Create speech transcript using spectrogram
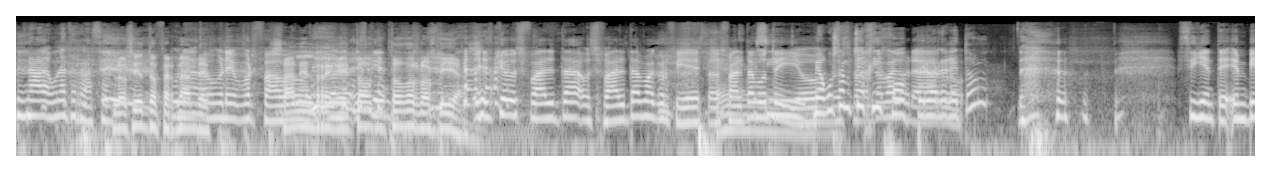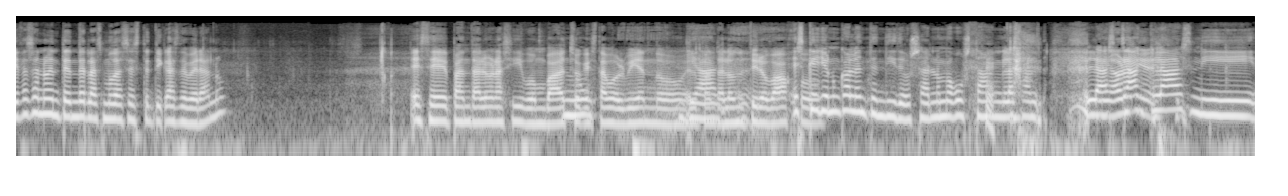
Nada, una terraza. Lo siento, Fernández. Una- hombre, por favor. Sale el reggaetón es que- todos los días. Es que os falta, os falta macrofiesta, os falta Sí, botellón. me gusta mucho el hip hop, pero reggaetón. Siguiente, ¿empiezas a no entender las modas estéticas de verano? Ese pantalón así bombacho No. que está volviendo, el pantalón de tiro bajo. Es que yo nunca lo he entendido, o sea, no me gustan las, las ni- chanclas ni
